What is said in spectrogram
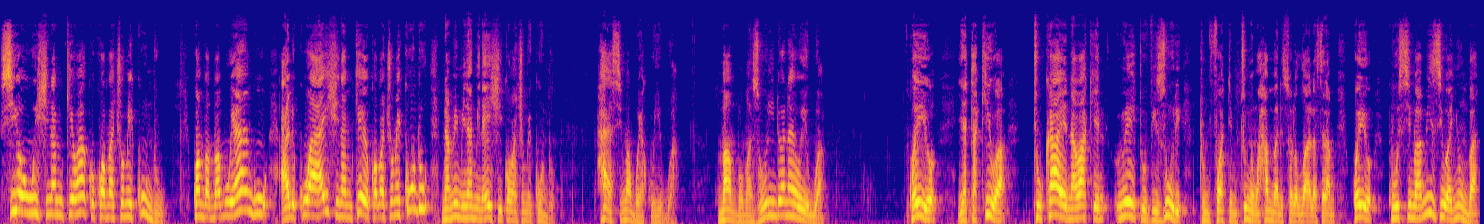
Sio uishi na mke wako kwa macho mekundu kwamba babu yangu alikuwa aishi na mkewe kwa macho mekundu na mimi nami naishi kwa macho mekundu. Haya si mambo ya kuigwa. Mambo mazuri ndio yanayoigwa. Kwa hiyo yatakiwa tukae na wake wetu vizuri tumfuate mtume muhammadi salllah alih wa salam kwa hiyo kuusimamizi wa nyumba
